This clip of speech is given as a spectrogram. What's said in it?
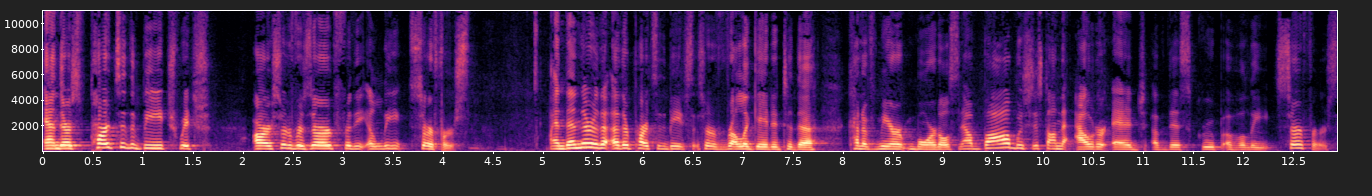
And there's parts of the beach which are sort of reserved for the elite surfers. And then there are the other parts of the beach that sort of relegated to the kind of mere mortals. Now, Bob was just on the outer edge of this group of elite surfers.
